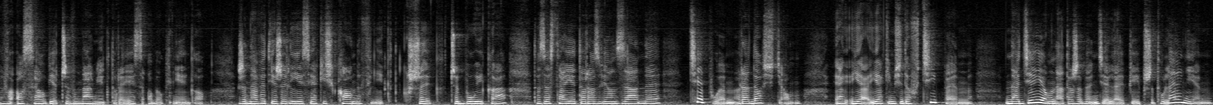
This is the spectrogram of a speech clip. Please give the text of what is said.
w osobie czy w mamie, która jest obok niego że nawet jeżeli jest jakiś konflikt, krzyk czy bójka, to zostaje to rozwiązane ciepłem, radością, jakimś dowcipem, nadzieją na to, że będzie lepiej, przytuleniem.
